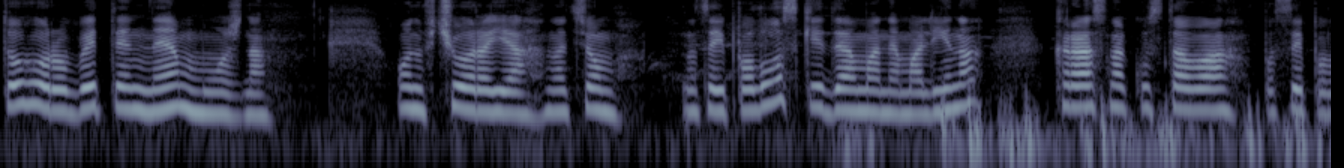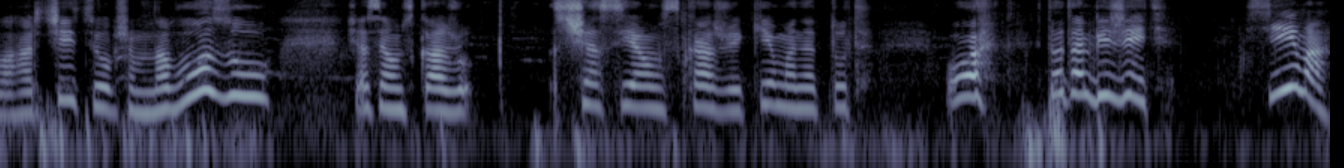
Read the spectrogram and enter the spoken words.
того робити не можна. Он вчора я на цьому на цій полоски, де в мене маліна красна кустова, посипала гарчицю, в общем, навозу. Зараз я вам скажу, зараз я вам скажу, які в мене тут. О, хто там біжить? Сіма?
